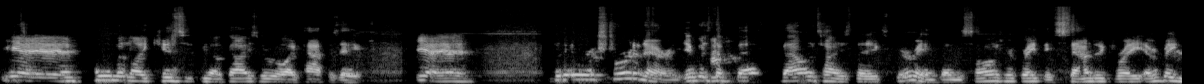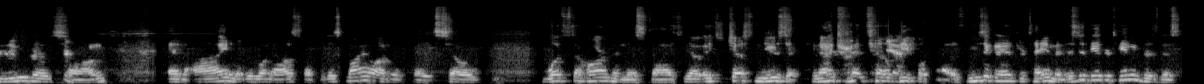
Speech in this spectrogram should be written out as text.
Yeah, yeah, yeah. And like kids, you know, guys who were like half his age. Yeah, yeah. yeah. But they were extraordinary. It was the mm-hmm. best Valentine's Day experience. And the songs were great. They sounded great. Everybody knew those songs. And I and everyone else left with a smile on their face. So what's the harm in this, guys? You know, it's just music. You know, I try to tell yeah. people that it's music and entertainment. This is the entertainment business.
